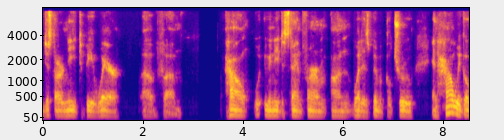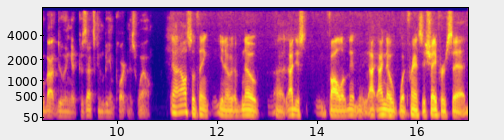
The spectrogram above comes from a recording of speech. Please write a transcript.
just our need to be aware of um, how we need to stand firm on what is biblical true and how we go about doing it because that's going to be important as well. Yeah, I also think, you know, of note, uh, I just follow, I, I, know what Francis Schaeffer said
